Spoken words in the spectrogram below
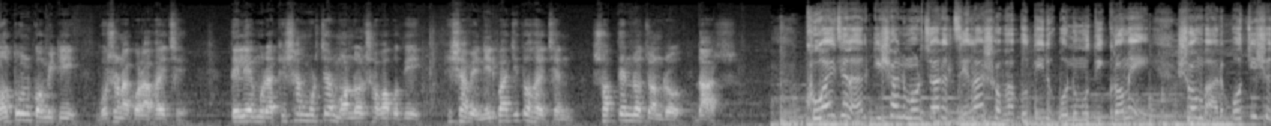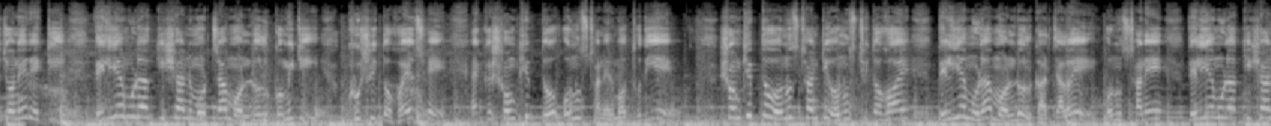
নতুন কমিটি ঘোষণা করা হয়েছে। তেলিয়ামুড়া কিষাণ মোর্চার মণ্ডল সভাপতি হিসাবে নির্বাচিত হয়েছেন সত্যেন্দ্র চন্দ্র দাস। খুয়াই জেলার কিষাণ মোর্চার জেলা সভাপতির অনুমতি ক্রমে সোমবার পঁচিশ জনের একটি তেলিয়ামুড়া কিষাণ মোর্চা মণ্ডল কমিটি ঘোষিত হয়েছে এক সংক্ষিপ্ত অনুষ্ঠানের মধ্য দিয়ে। সংক্ষিপ্ত অনুষ্ঠানটি অনুষ্ঠিত হয় তেলিয়ামুড়া মণ্ডল কার্যালয়ে। অনুষ্ঠানে তেলিয়ামুড়া কিষাণ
